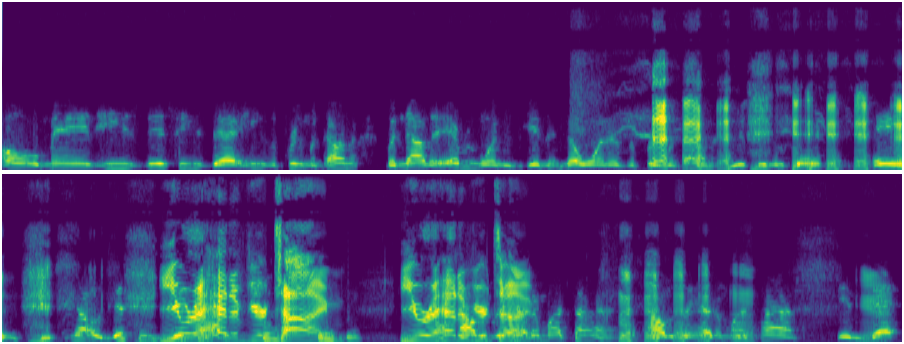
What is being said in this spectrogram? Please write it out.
oh man, he's this, he's that, he's a prima donna. But now that everyone is getting it, no one is a prima donna. You see what I'm saying? And no, this is you were ahead of your time. You were ahead of your time. I was ahead of my time. I was ahead of my time in Yeah. that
